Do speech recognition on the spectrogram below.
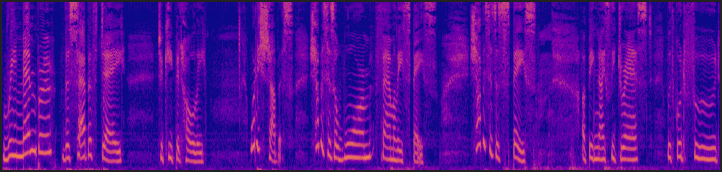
remember the Sabbath day to keep it holy. What is Shabbos? Shabbos is a warm family space. Shabbos is a space of being nicely dressed, with good food,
